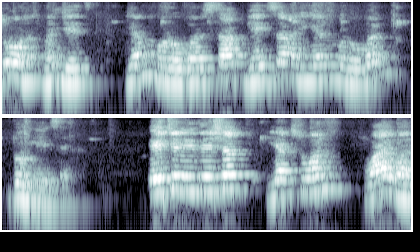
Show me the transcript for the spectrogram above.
दोन म्हणजेच यम बरोबर सात घ्यायचं आणि यन बरोबर दोन घ्यायचं. आहे ए चे निर्देशक एक्स वन वाय वन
